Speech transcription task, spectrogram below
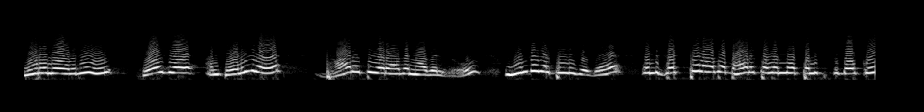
ಮೂರನೇ ಅವಧಿ ಹೇಗೆ ಅಂತ ಹೇಳಿದ್ರೆ, ಭಾರತೀಯರಾದ ನಾವೆಲ್ಲರೂ ಮುಂದಿನ ಪೀಳಿಗೆಗೆ ಒಂದು ಗಟ್ಟಿಯಾದ ಭಾರತವನ್ನ ತಲುಪಿಸಬೇಕು.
